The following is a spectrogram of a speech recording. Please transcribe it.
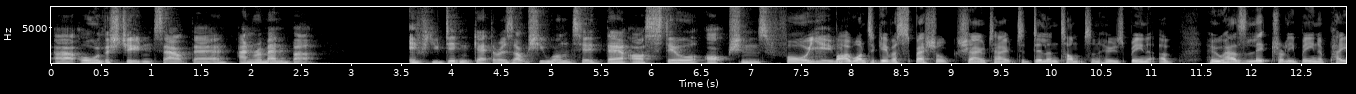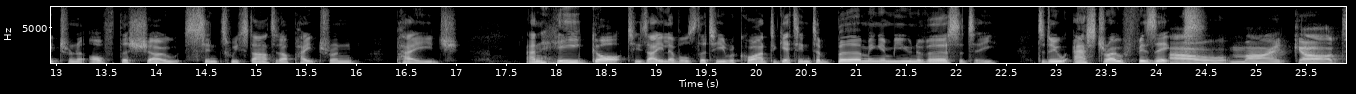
uh, all the students out there. And remember, if you didn't get the results you wanted, there are still options for you. But I want to give a special shout out to Dylan Thompson, who's been a, who has literally been a patron of the show since we started our patron page. And he got his A levels that he required to get into Birmingham University to do astrophysics. Oh my God.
